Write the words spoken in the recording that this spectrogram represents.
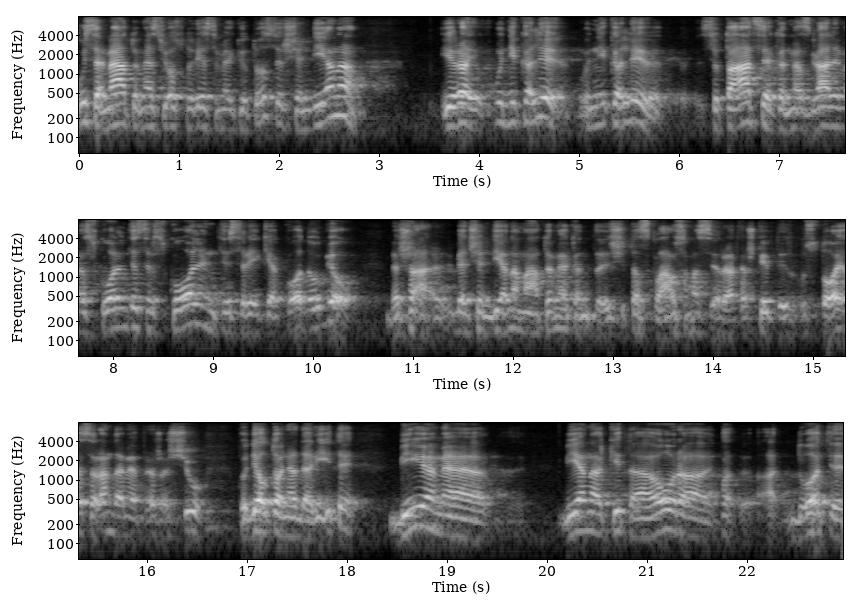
pusę metų mes juos turėsime kitus ir šiandieną yra unikali, unikali situacija, kad mes galime skolintis ir skolintis reikia kuo daugiau. Bet, ša, bet šiandieną matome, kad šitas klausimas yra kažkaip tai užstojęs, randame priežasčių, kodėl to nedaryti. Bijome vieną kitą eurą duoti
